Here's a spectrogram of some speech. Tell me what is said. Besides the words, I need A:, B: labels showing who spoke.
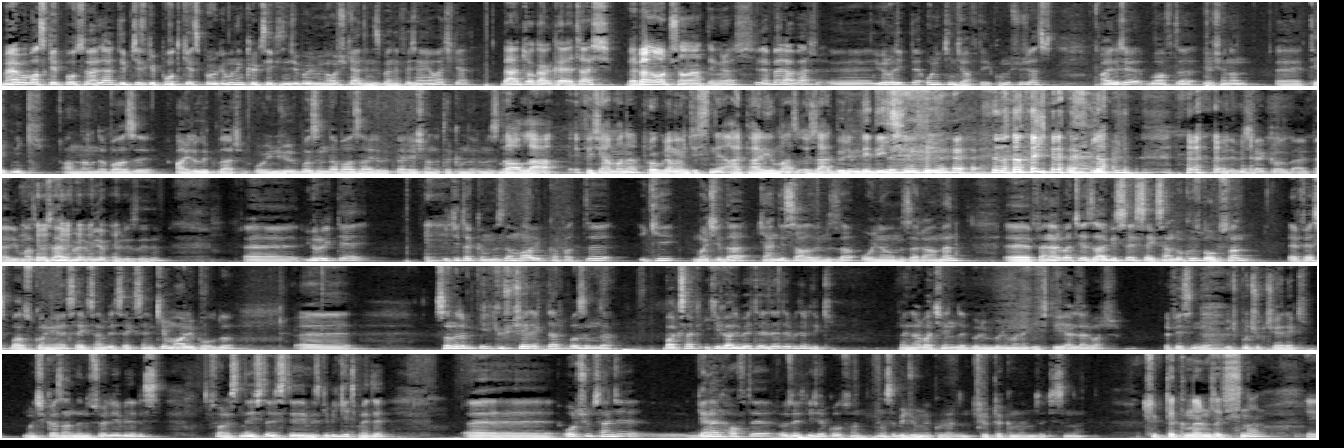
A: Merhaba basketbol severler. Dip Çizgi Podcast programının 48. bölümüne hoş geldiniz. Ben Efecan Yavaş gel.
B: Ben Togan Karataş.
C: Ve ben Orçun Anat Demiröz.
A: ile beraber e, Euroleague'de 12. haftayı konuşacağız. Ayrıca bu hafta yaşanan e, teknik anlamda bazı ayrılıklar, oyuncu bazında bazı ayrılıklar yaşandı takımlarımızda.
C: Valla Efecan bana program öncesinde Alper Yılmaz özel bölüm dediği için.
A: Öyle bir şaka oldu. Alper Yılmaz özel bölümü yapıyoruz dedim. E, Euroleague'de iki takımımız da mağlup kapattı. İki maçı da kendi sahalarımızda oynamamıza rağmen e, Fenerbahçe Zagris'e 89-90 Efes Baskonya'ya 81-82 mağlup oldu. E, sanırım ilk üç çeyrekler bazında baksak iki galibiyet elde edebilirdik. Fenerbahçe'nin de bölüm bölüm öne geçtiği yerler var. Efes'in de 3,5 çeyrek maçı kazandığını söyleyebiliriz. Sonrasında işler istediğimiz gibi gitmedi. Ee, Orçun sence genel haftaya özetleyecek olsan nasıl bir cümle kurardın Türk takımlarımız açısından?
C: Türk takımlarımız açısından e,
